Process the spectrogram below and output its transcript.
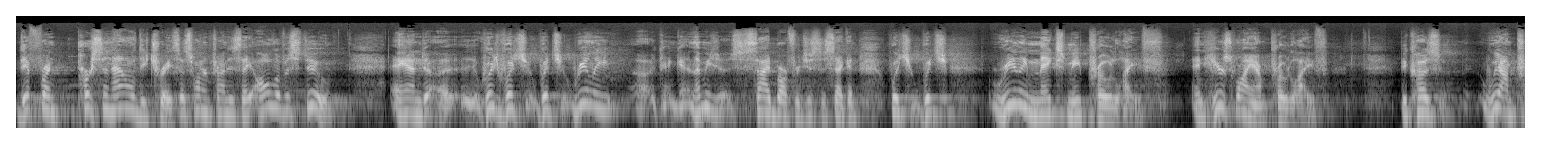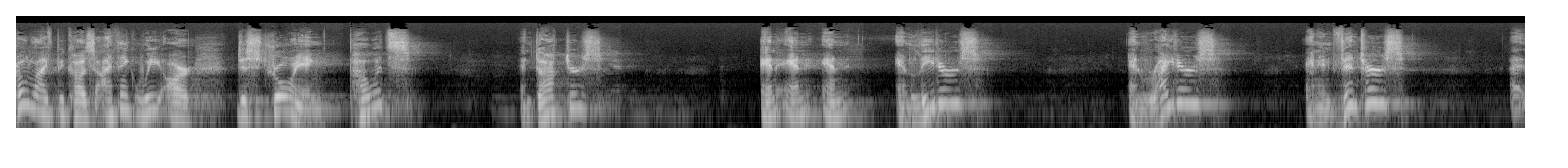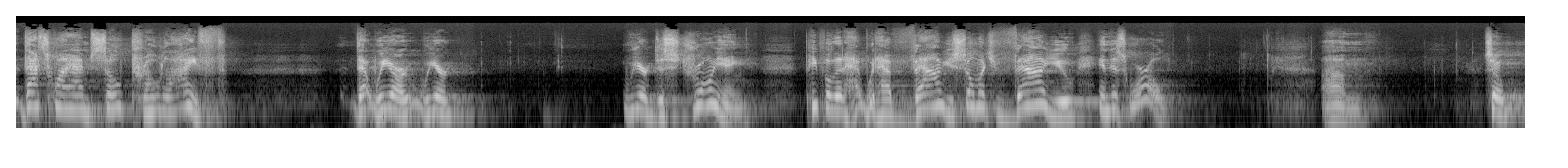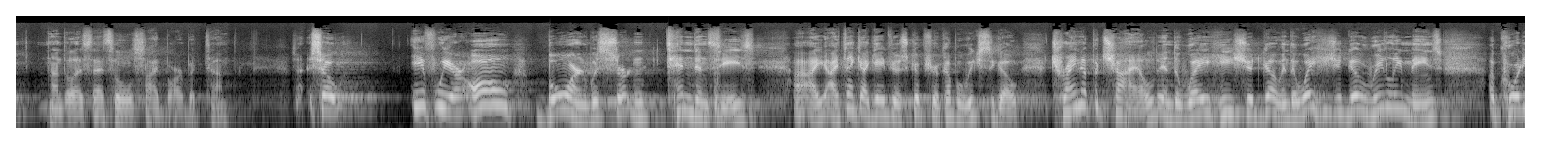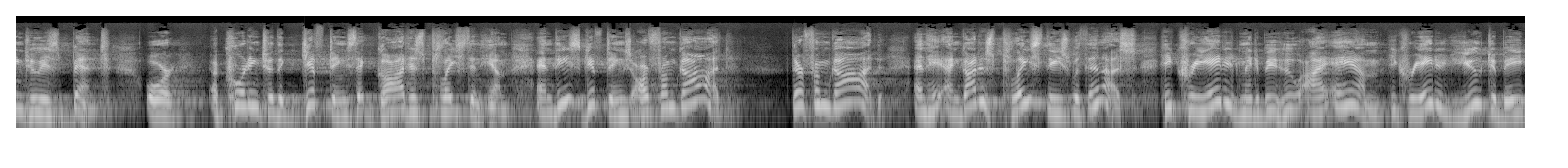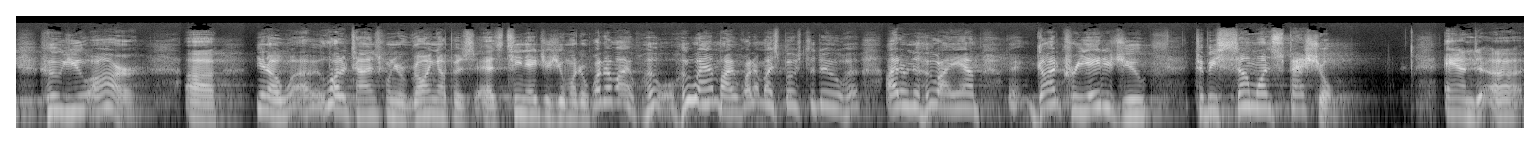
different personality traits. That's what I'm trying to say. All of us do, and uh, which which which really uh, let me sidebar for just a second. Which which really makes me pro-life, and here's why I'm pro-life, because we, I'm pro-life because I think we are destroying poets and doctors and and and and leaders and writers and inventors. Uh, that's why I'm so pro life. That we are, we are, we are destroying people that ha- would have value, so much value in this world. Um, so, nonetheless, that's a little sidebar. But um, so, if we are all born with certain tendencies, I, I, think I gave you a scripture a couple weeks ago. Train up a child in the way he should go. And the way he should go really means according to his bent or according to the giftings that God has placed in him. And these giftings are from God. They're from God. And, he, and God has placed these within us. He created me to be who I am, He created you to be who you are. Uh, you know, a lot of times when you're growing up as, as teenagers, you wonder, what am I? Who, who am I? What am I supposed to do? I don't know who I am. God created you to be someone special. And uh,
